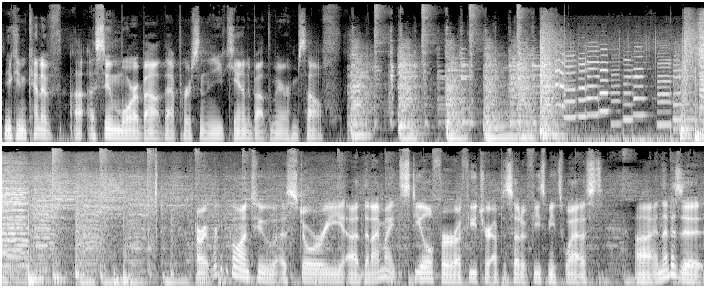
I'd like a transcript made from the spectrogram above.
You can kind of uh, assume more about that person than you can about the mayor himself. All right, we're going to go on to a story uh, that I might steal for a future episode of Feast Meets West. Uh, and that is a,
